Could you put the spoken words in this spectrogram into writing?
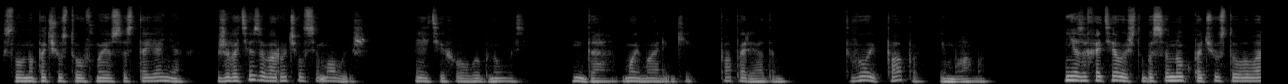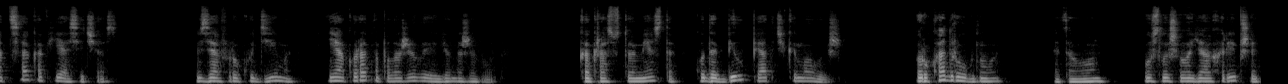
Словно почувствовав мое состояние, в животе заворочился малыш. Я тихо улыбнулась. Да, мой маленький, папа рядом. Твой папа и мама. Мне захотелось, чтобы сынок почувствовал отца, как я сейчас. Взяв руку Димы, я аккуратно положила ее на живот. Как раз в то место, куда бил пяточкой малыш. Рука дрогнула. Это он. Услышала я охрипший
